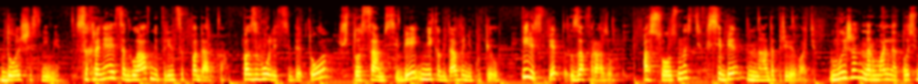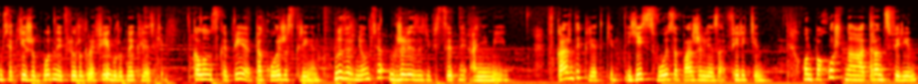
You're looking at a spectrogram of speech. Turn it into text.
дольше с ними. Сохраняется главный принцип подарка. Позволить себе то, что сам себе никогда бы не купил. И респект за фразу осознанность к себе надо прививать. Мы же нормально относимся к ежегодной флюорографии грудной клетки. Колоноскопия – такой же скрининг. Но вернемся к железодефицитной анемии. В каждой клетке есть свой запас железа – ферритин. Он похож на трансферин.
